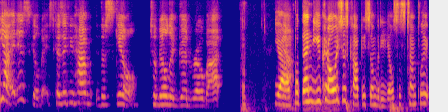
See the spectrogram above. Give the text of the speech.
yeah, it is skill based because if you have the skill to build a good robot, Yeah, Yeah. but then you could always just copy somebody else's template.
